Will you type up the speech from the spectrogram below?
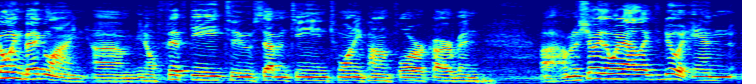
going big line, um, you know 50 to 17, 20 pound fluorocarbon. Uh, I'm going to show you the way I like to do it and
